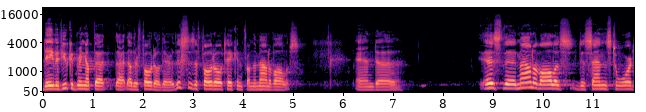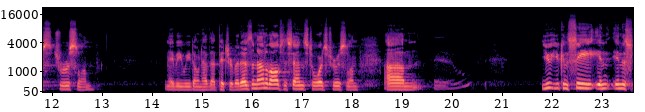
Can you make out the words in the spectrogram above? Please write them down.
Dave, if you could bring up that, that other photo there. This is a photo taken from the Mount of Olives. And uh, as the Mount of Olives descends towards Jerusalem, maybe we don't have that picture, but as the Mount of Olives descends towards Jerusalem, um, you, you can see in, in this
